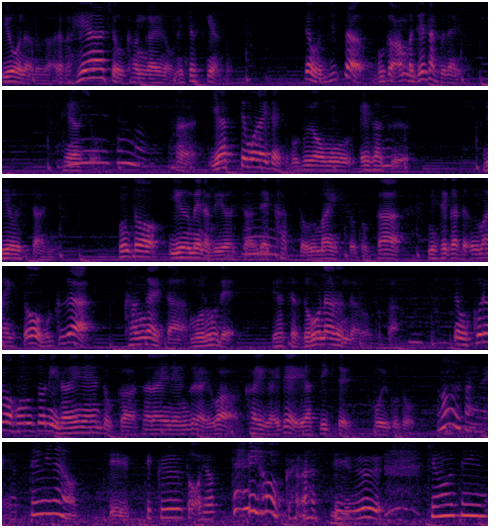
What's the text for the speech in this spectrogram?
ようなのが。だからヘアショーを考えるのめっちゃ好きなんですよ。でも実は僕はあんま出たくないんですよ。ヘアショー。ね。はい、やってもらいたいんです僕が思う描く美容師さんに本当有名な美容師さんでうん。カット上手い人とか見せ方上手い人を僕が考えたものでやったらどうなるんだろうとか。でもこれは本当に来年とか再来年ぐらいは海外でやっていきたいです。こういうこと。をノブさんがやってみなよって言ってくれるとあやってみようかなっていう気持ちに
